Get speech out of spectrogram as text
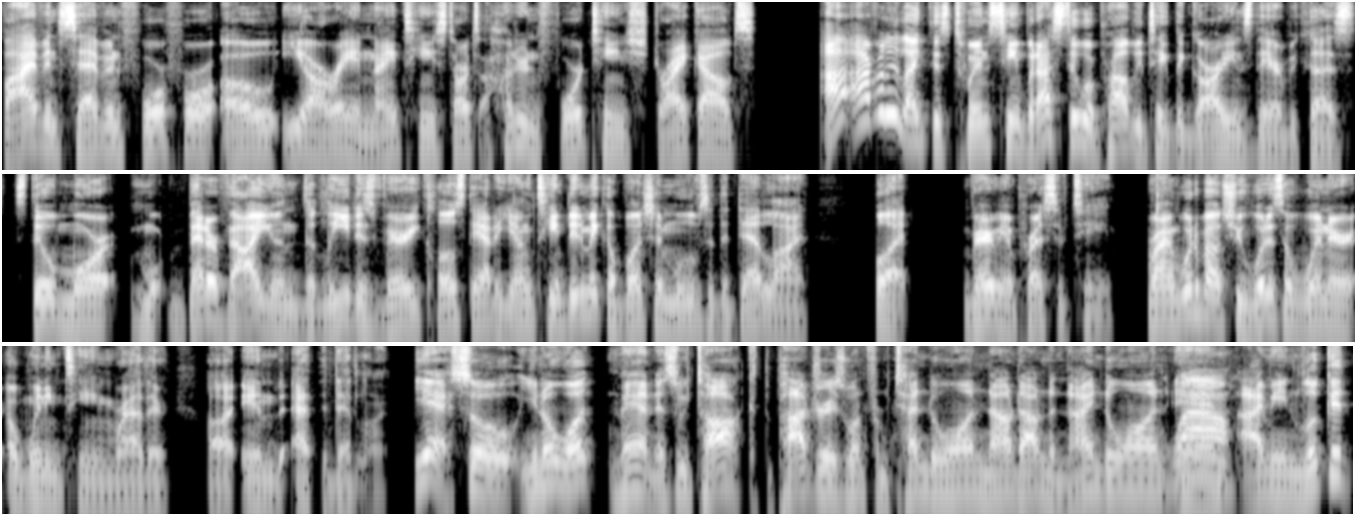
Five and seven, four four zero ERA and 19 starts, 114 strikeouts. I, I really like this Twins team, but I still would probably take the Guardians there because still more, more better value and the lead is very close. They had a young team, didn't make a bunch of moves at the deadline, but very impressive team. Ryan, what about you? What is a winner, a winning team rather, uh, in the, at the deadline? Yeah, so you know what, man? As we talk, the Padres went from ten to one, now down to nine to one. Wow. And I mean, look at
